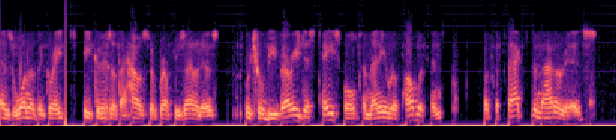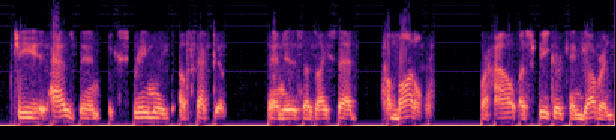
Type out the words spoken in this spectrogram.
as one of the great speakers of the House of Representatives, which will be very distasteful to many Republicans. But the fact of the matter is, she has been extremely effective and is, as I said, a model for how a speaker can govern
